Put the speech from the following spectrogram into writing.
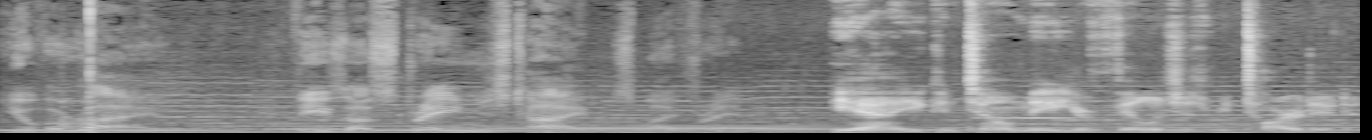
you've arrived. These are strange times, my friend. Yeah, you can tell me your village is retarded.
